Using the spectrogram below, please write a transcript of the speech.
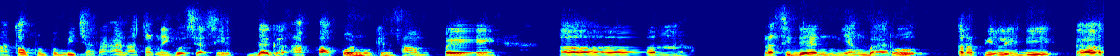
ataupun pembicaraan atau negosiasi dagang apa pun mungkin sampai uh, presiden yang baru terpilih di uh,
